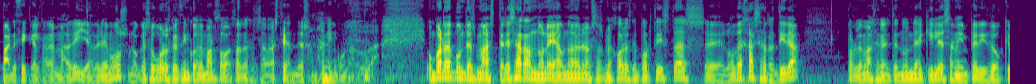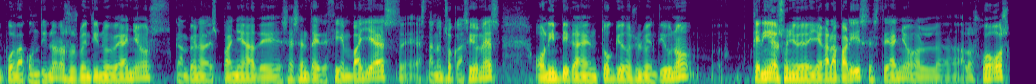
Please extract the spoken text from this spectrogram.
parece que el Real Madrid, ya veremos. Lo que seguro es que el 5 de marzo va a estar en San Sebastián, de eso no hay ninguna duda. Un par de apuntes más. Teresa Randonea, una de nuestras mejores deportistas, eh, lo deja, se retira. Problemas en el tendón de Aquiles han impedido que pueda continuar a sus 29 años, campeona de España de 60 y de 100 vallas, eh, hasta en ocho ocasiones, olímpica en Tokio 2021. Tenía el sueño de llegar a París este año a los Juegos,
